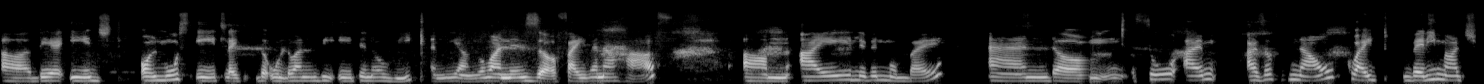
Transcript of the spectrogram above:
Uh, they are aged almost eight. Like the older one will be eight in a week, and the younger one is uh, five and a half. Um, I live in Mumbai, and um, so I'm as of now quite very much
